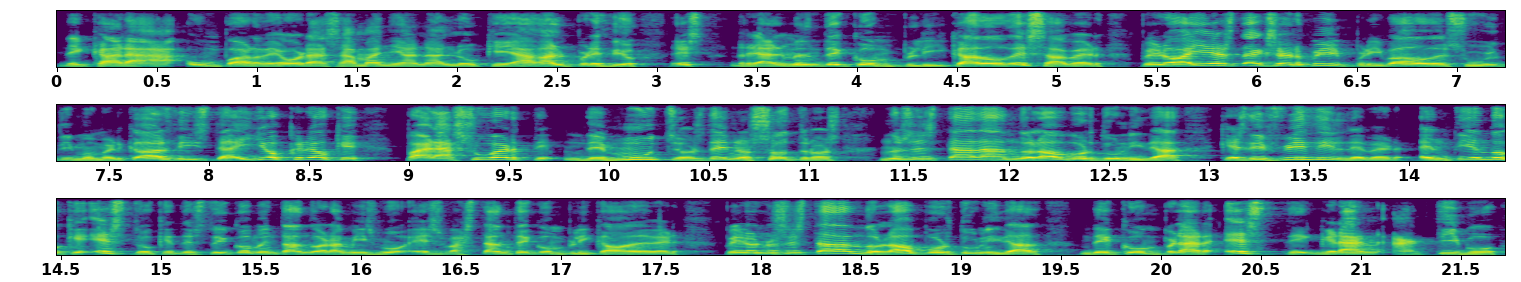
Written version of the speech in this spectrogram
de cara a un par de horas a mañana, lo que haga el precio es realmente complicado de saber, pero ahí está XRP, privado de su último mercado alcista, y yo creo que para suerte de muchos de nosotros, nos está dando la oportunidad que es difícil de ver. Entiendo que esto que te estoy comentando ahora mismo es bastante complicado de ver, pero nos está dando la oportunidad de comprar este gran activo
